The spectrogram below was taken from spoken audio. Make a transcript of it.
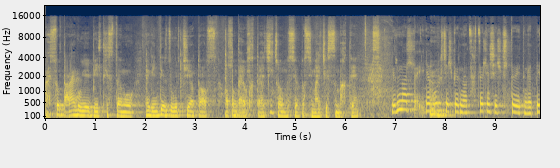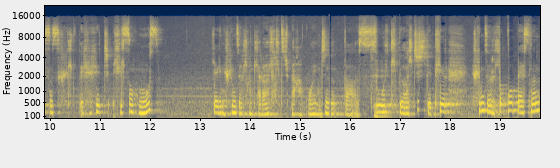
Эсвэл дараагийн үеэ бэлдэх хэвээр юм уу? Яг энэ дээр зүгээр чи одоо бас олон байгууллагатай ажиллаж байгаа хүмүүсийн бас юм ажигласан баг тийм. Ер нь бол яг өөрөөр хэлбэл нөө зах зээлийн шилжилтийн үед ингээд бизнес эрхэж эхэлсэн хүмүүс яг энэ эрхэм зорилгын талаар ойлголцож байгаагүй. Энд чинь одоо сүүлдэл бий болж штэ. Тэгэхээр эрхэм зорилгогүй байсан нь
